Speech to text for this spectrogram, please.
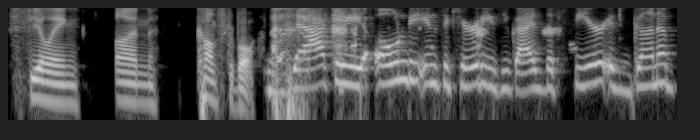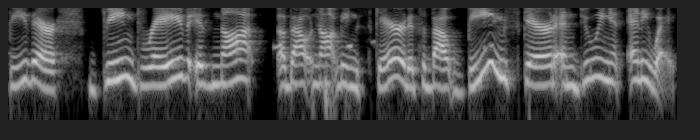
feeling uncomfortable. Exactly. Own the insecurities, you guys. The fear is gonna be there. Being brave is not about not being scared. It's about being scared and doing it anyway.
